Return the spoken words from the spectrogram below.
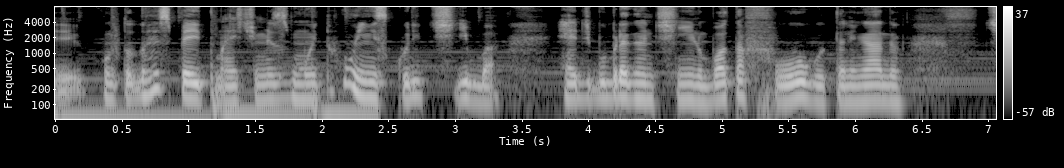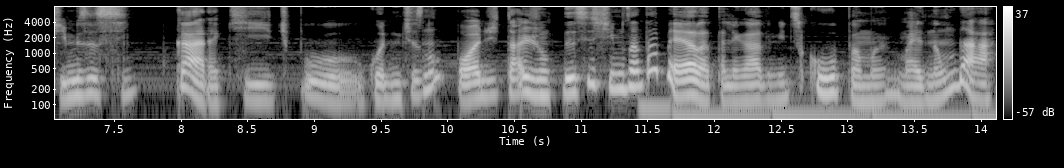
com todo respeito, mas times muito ruins, Curitiba, Red Bull Bragantino, Botafogo, tá ligado? Times assim, cara, que, tipo, o Corinthians não pode estar tá junto desses times na tabela, tá ligado? Me desculpa, mano, mas não dá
